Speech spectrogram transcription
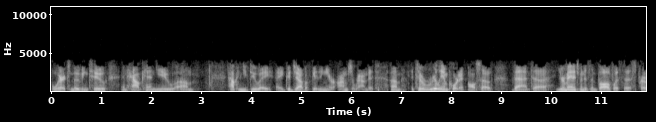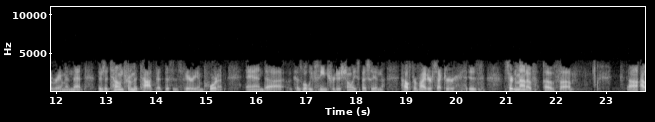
where it's moving to, and how can you um, how can you do a, a good job of getting your arms around it? Um, it's really important also that uh, your management is involved with this program and that there's a tone from the top that this is very important. And uh, because what we've seen traditionally, especially in the health provider sector, is a certain amount of, of uh, uh,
